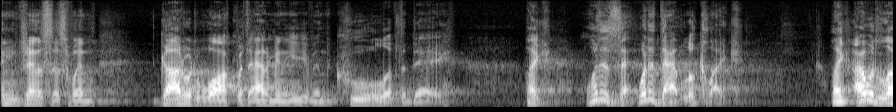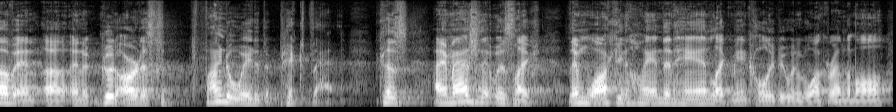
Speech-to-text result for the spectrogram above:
in Genesis when God would walk with Adam and Eve in the cool of the day. Like, what is that? What did that look like? Like, I would love an, uh, and a good artist to find a way to depict that. Because I imagine it was like them walking hand in hand, like me and Coley do when we walk around the mall,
